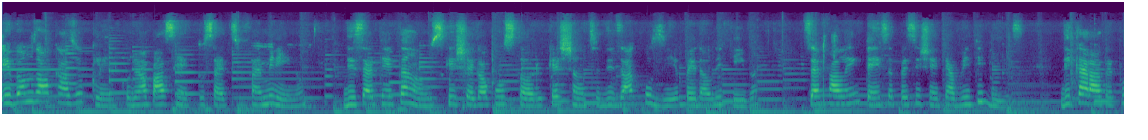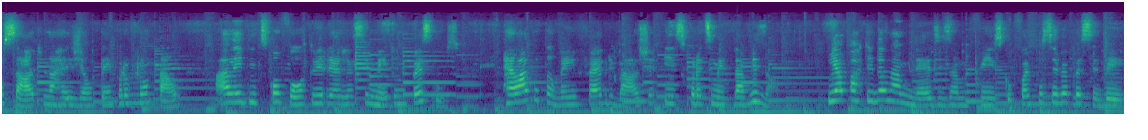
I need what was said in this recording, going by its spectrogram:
E vamos ao caso clínico de uma paciente do sexo feminino de 70 anos que chega ao consultório queixando-se de disacusia, perda auditiva, cefaleia intensa persistente há 20 dias, de caráter pulsátil na região temporofrontal, além de desconforto e enrijecimento no pescoço. Relata também febre baixa e escurecimento da visão. E a partir da anamnese e exame físico foi possível perceber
